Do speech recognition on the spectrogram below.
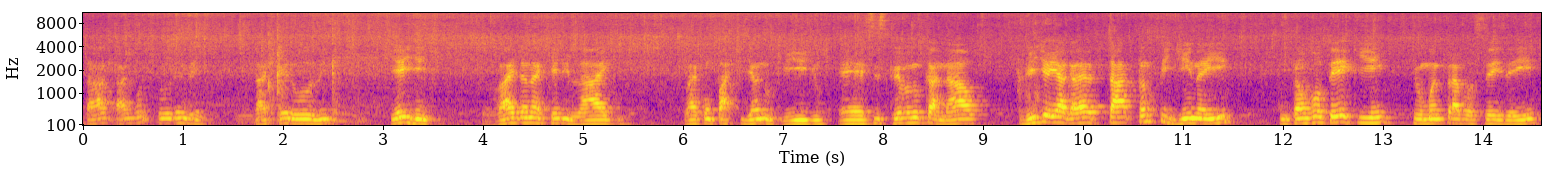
tá, tá gostoso, hein, gente? Tá cheiroso, hein? E aí, gente, vai dando aquele like, vai compartilhando o vídeo, é, se inscreva no canal. Vídeo aí, a galera tá tanto pedindo aí. Então voltei aqui, hein, filmando pra vocês aí,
